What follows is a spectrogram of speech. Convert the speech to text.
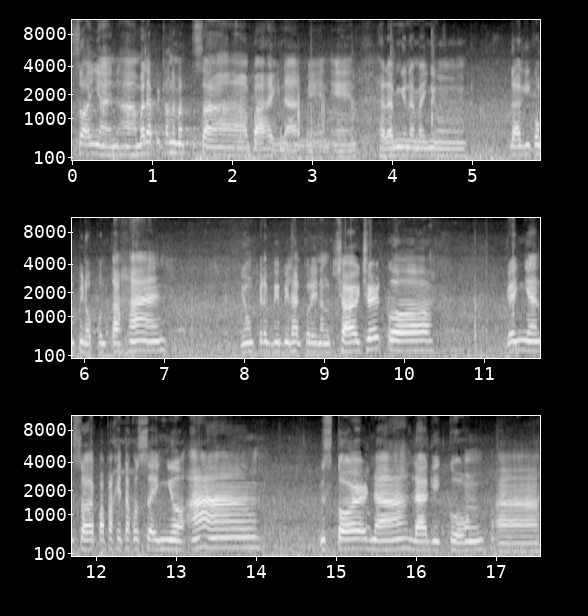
So ayan, ah, malapit lang naman sa bahay namin and alam nyo naman yung lagi kong pinupuntahan yung pinagbibilhan ko rin ng charger ko ganyan, so papakita ko sa inyo ang store na lagi kong ah,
